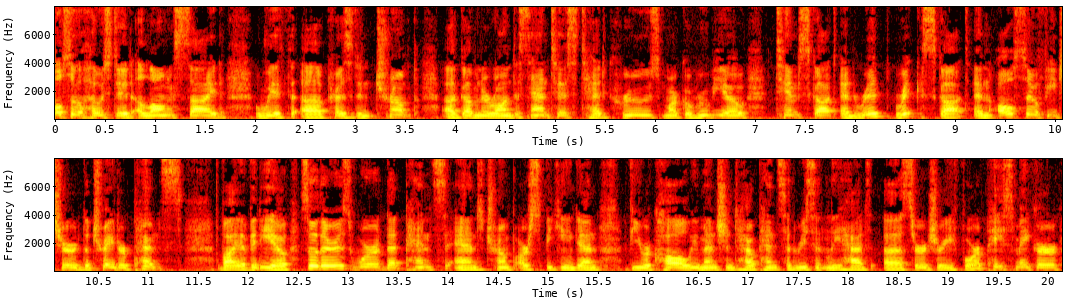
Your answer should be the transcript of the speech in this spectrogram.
also hosted alongside with uh, President Trump, uh, Governor Ron DeSantis, Ted Cruz, Marco Rubio, Tim Scott, and Rick, Scott, and also featured the traitor Pence via video. So there is word that Pence and Trump are speaking again. If you recall, we mentioned how Pence had recently had uh, surgery for a pacemaker.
